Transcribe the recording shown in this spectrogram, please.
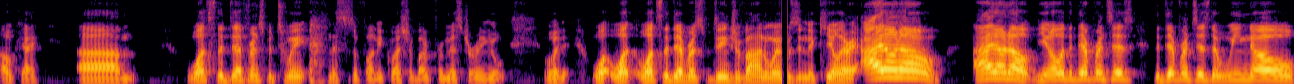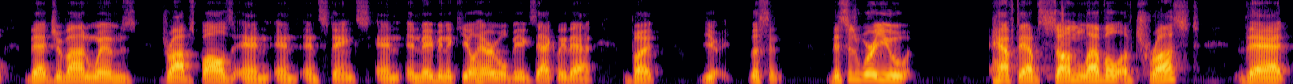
Okay. Um, what's the difference between this is a funny question, but for Mr. Inglewood, what what what's the difference between Javon Wims and N'Keal Harry? I don't know. I don't know. You know what the difference is? The difference is that we know that Javon Wims drops balls and and and stinks, and and maybe N'Keal Harry will be exactly that. But you listen, this is where you have to have some level of trust that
